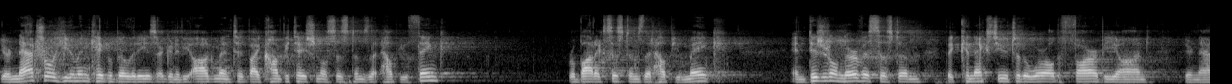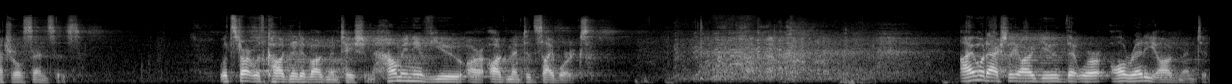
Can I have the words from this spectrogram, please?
your natural human capabilities are going to be augmented by computational systems that help you think, robotic systems that help you make, and digital nervous system that connects you to the world far beyond your natural senses. Let's start with cognitive augmentation. How many of you are augmented cyborgs? I would actually argue that we're already augmented.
